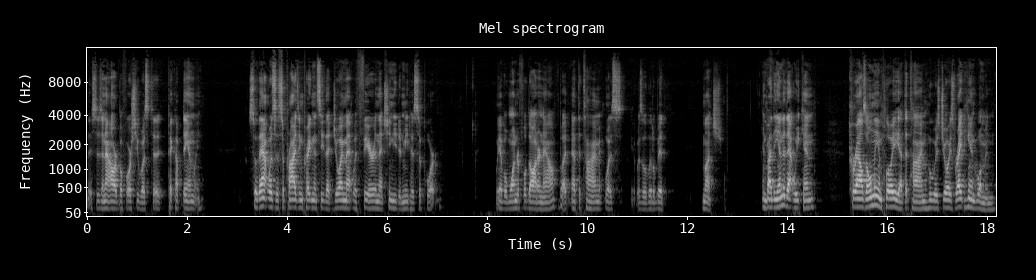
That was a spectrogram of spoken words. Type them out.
This is an hour before she was to pick up Danley. So that was a surprising pregnancy that Joy met with fear and that she needed me to support. We have a wonderful daughter now, but at the time it was, it was a little bit much. And by the end of that weekend, Corral's only employee at the time, who was Joy's right hand woman,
